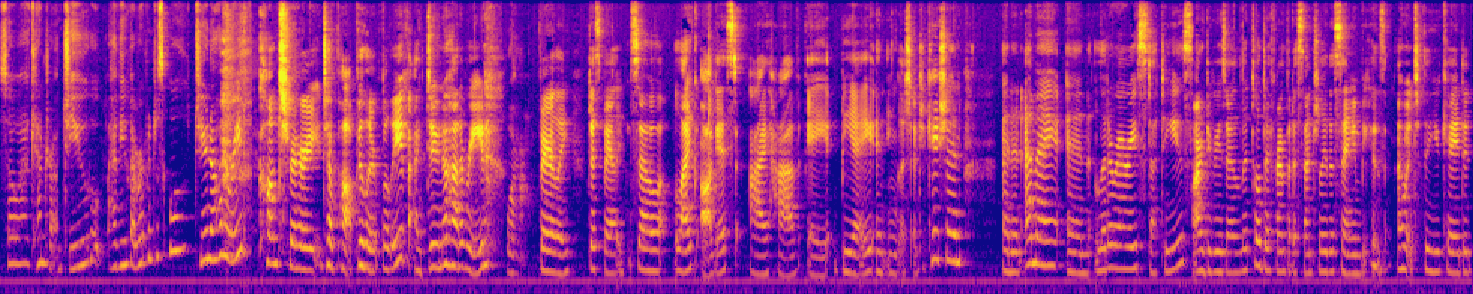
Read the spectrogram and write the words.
So, uh, Kendra, do you have you ever been to school? Do you know how to read? Contrary to popular belief, I do know how to read. wow. Barely, just barely. So, like August, I have a BA in English education and an MA in literary studies. Our degrees are a little different, but essentially the same because I went to the UK to,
